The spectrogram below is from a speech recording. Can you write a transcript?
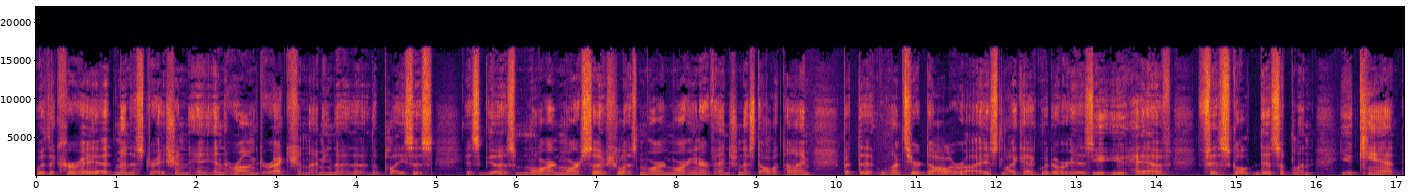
with the Correa administration in, in the wrong direction. I mean, the, the, the place is, is, goes more and more socialist, more and more interventionist all the time. But the, once you're dollarized, like Ecuador is, you, you have fiscal discipline. You can't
